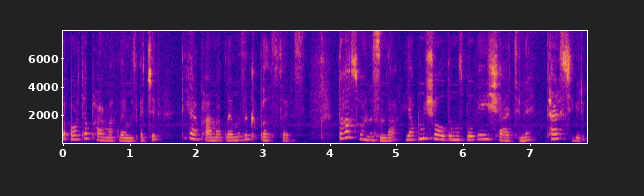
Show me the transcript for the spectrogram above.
ve orta parmaklarımız açık, diğer parmaklarımızı kapalı tutarız. Daha sonrasında yapmış olduğumuz bu V işaretini ters çevirip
